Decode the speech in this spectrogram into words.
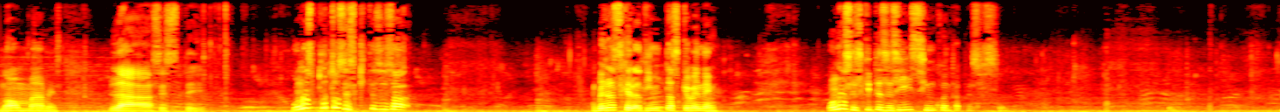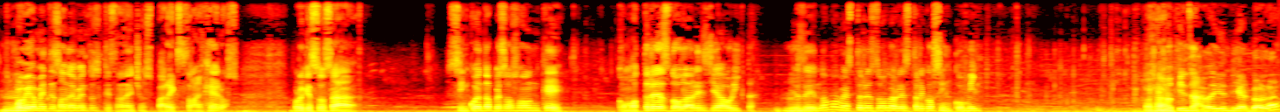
No mames. Las, este. Unos putos esquites, o sea. Ver las gelatinitas que venden. Unos esquites así, 50 pesos. Obviamente son eventos que están hechos para extranjeros. Porque, eso, o sea, 50 pesos son, ¿qué? Como 3 dólares ya ahorita. Y es de, no mames, 3 dólares, traigo 5 mil. O sea, ¿No quién sabe hoy en día el dólar?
